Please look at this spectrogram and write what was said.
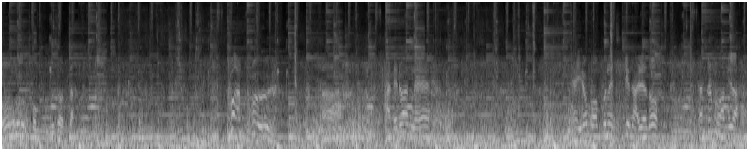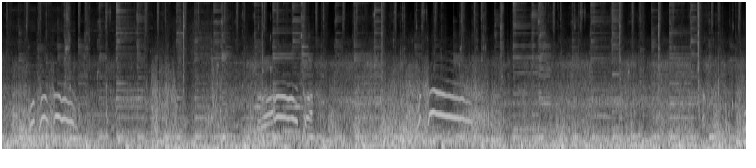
오, 펌프 무서웠다. 아, 다 내려왔네. 야, 이런 범프는 직진 달려도 다 쓸고 갑니다. 우후후! 우와, 좋아. 오,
